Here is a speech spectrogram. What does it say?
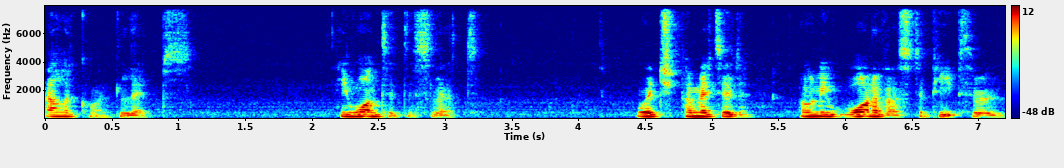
eloquent lips. He wanted the slit, which permitted only one of us to peep through,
